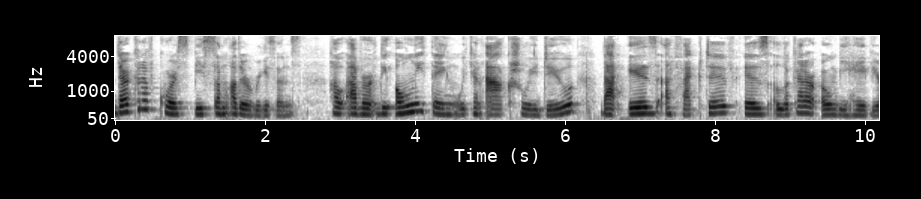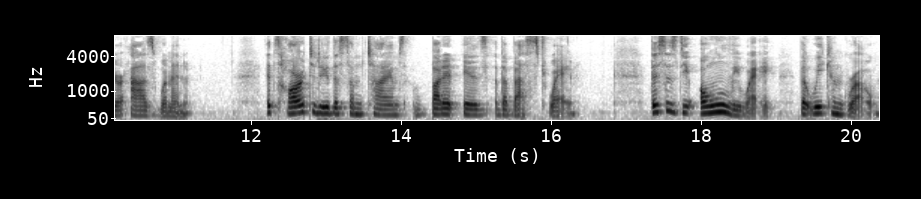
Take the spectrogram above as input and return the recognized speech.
There can, of course, be some other reasons However, the only thing we can actually do that is effective is look at our own behavior as women. It's hard to do this sometimes, but it is the best way. This is the only way that we can grow.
